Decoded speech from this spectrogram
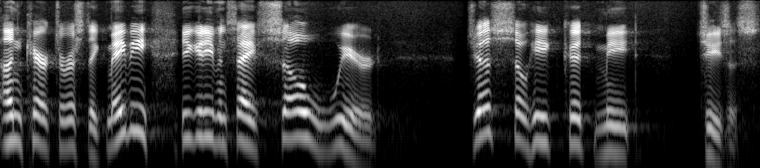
uncharacteristic? Maybe you could even say so weird, just so he could meet Jesus.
